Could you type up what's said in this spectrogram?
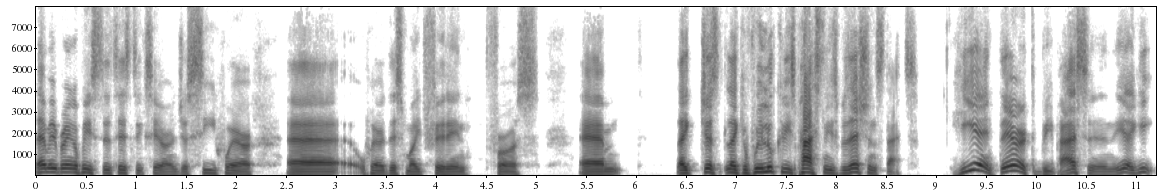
Let me bring up his statistics here and just see where uh where this might fit in for us. Um, like just like if we look at his passing, his possession stats, he ain't there to be passing. And yeah, he,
